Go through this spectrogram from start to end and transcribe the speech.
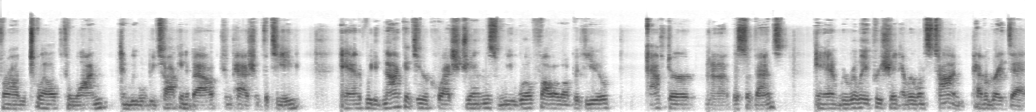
from twelve to one, and we will be talking about compassion fatigue. And if we did not get to your questions, we will follow up with you after uh, this event. And we really appreciate everyone's time. Have a great day.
